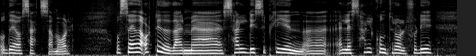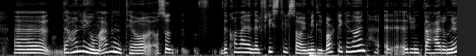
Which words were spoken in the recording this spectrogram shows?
og det å sette seg mål. Og så er det artig det der med selvdisiplin, eh, eller selvkontroll, fordi det handler jo om evnen til å Altså, det kan være en del fristelser umiddelbart, ikke sant, rundt det her og nå.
